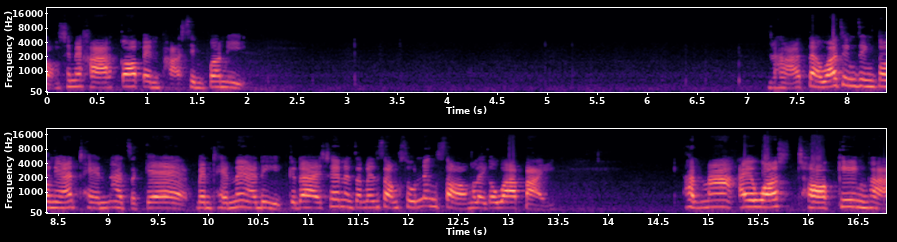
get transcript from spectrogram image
2 ใช่ไหมคะ ก็เป็น past simple อีก นะคะแต่ว่าจริงๆ ตัวนี้ tense อาจจะแก้เป็น tense ในอดีตก็ได้ เช่นอาจจะเป็น 2012 อะไรก็ว่าไป ถัดมา I was talking ค่ะ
